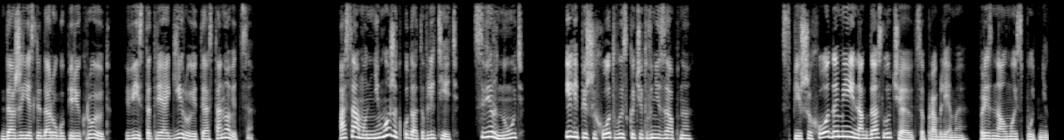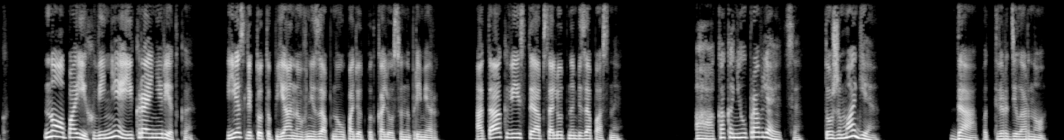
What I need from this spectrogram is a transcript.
«Даже если дорогу перекроют, Вист отреагирует и остановится». «А сам он не может куда-то влететь?» свернуть, или пешеход выскочит внезапно. «С пешеходами иногда случаются проблемы», — признал мой спутник. «Но по их вине и крайне редко. Если кто-то пьяным внезапно упадет под колеса, например. А так висты абсолютно безопасны». «А как они управляются? Тоже магия?» «Да», — подтвердил Арно.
